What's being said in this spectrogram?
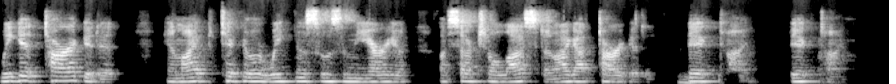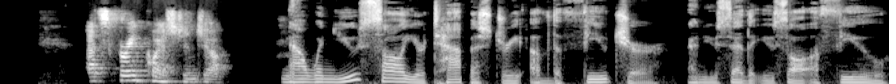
we get targeted. And my particular weakness was in the area of sexual lust, and I got targeted hmm. big time, big time. That's a great question, Joe. Now, when you saw your tapestry of the future, and you said that you saw a few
